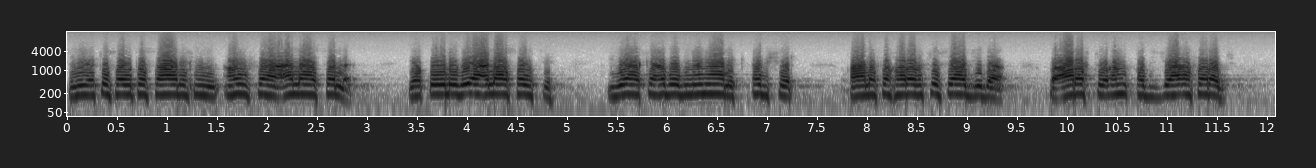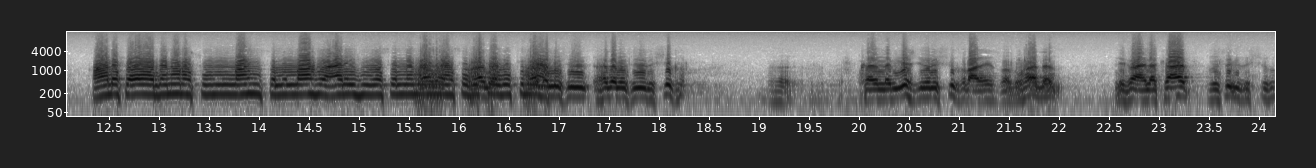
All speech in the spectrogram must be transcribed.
سمعت صوت صارخ أوفى على سلع يقول بأعلى صوته يا كعب بن مالك أبشر. قال فخررت ساجدا وعرفت أن قد جاء فرج. قال فآذن رسول الله صلى الله عليه وسلم الناس بتوبة هذا الله من سجود هذا من سجود الشكر. كان النبي يسجد للشكر عليه الصلاة والسلام. وهذا اللي فعل كعب من سجود الشكر.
